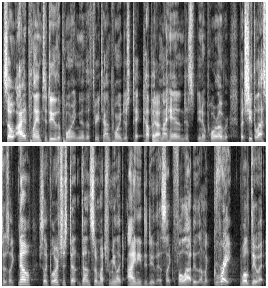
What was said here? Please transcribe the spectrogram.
So i had planned to do the pouring you know the three time pouring just take cup it Yeah. in my hand and just you know pour over. But she at the last was like no. She's like the lord's just done, done so much for me like i need to do this like full out do this. i'm like great we'll do it.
